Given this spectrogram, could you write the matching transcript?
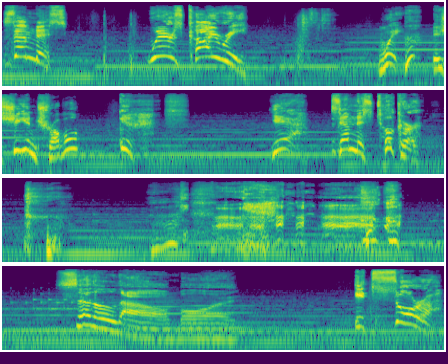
Xemnas! Where's Kairi? Wait, is she in trouble? Yeah, Xemnas took her. Settle down, boy. It's Sora!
